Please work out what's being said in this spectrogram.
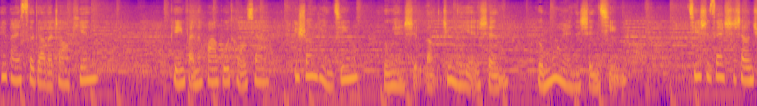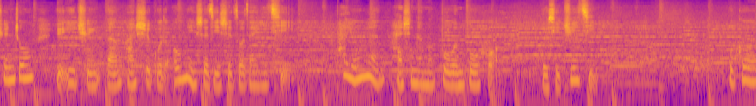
黑白色调的照片。平凡的花骨头下，一双眼睛永远是冷峻的眼神和漠然的神情。即使在时尚圈中与一群繁华世故的欧美设计师坐在一起，他永远还是那么不温不火，有些拘谨。不过，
